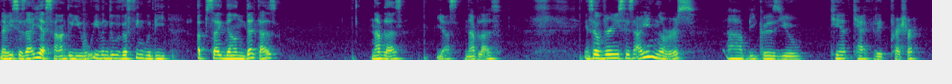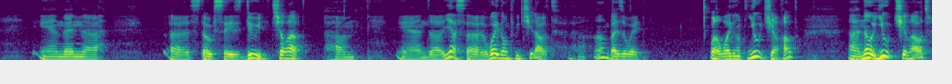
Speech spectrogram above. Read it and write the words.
Navier says, ah, yes, huh? do you even do the thing with the upside down deltas? Nablas. Yes, nablas. And so Bernie says, are you nervous uh, because you can't calculate pressure? And then uh, uh, Stokes says, dude, chill out. Um, and uh, yes, why don't we chill out? Uh, by the way, well, why don't you chill out? Uh, no, you chill out.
